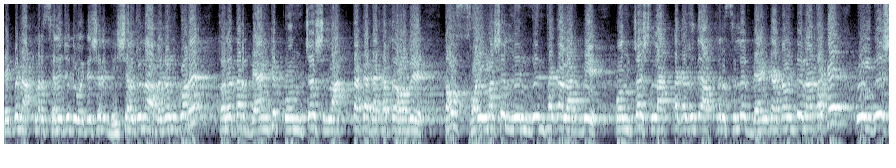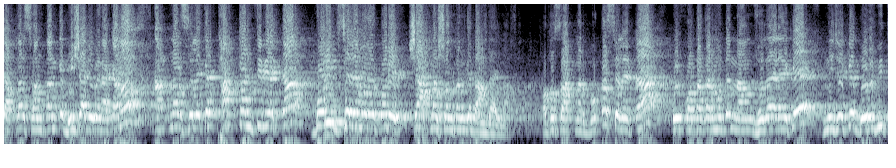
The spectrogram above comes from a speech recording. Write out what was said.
দেখবেন আপনার ছেলে যদি ওই দেশের ভিসার জন্য আবেদন করে, তাহলে তার ব্যাংকে পঞ্চাশ লাখ টাকা দেখাতে হবে। তাও ছয় মাসের লেনদেন থাকা লাগবে। পঞ্চাশ লাখ টাকা যদি আপনার ছেলের ব্যাংক অ্যাকাউন্টে না থাকে, ওই দেশ আপনার সন্তানকে ভিসা দেবে না। কেন? আপনার ছেলেকে থার্ড কান্ট্রির একটা গরিব ছেলে মনে করে, সে আপনার সন্তানকে দাম দেয় না। অথচ আপনার বোকা ছেলেটা ওই পতাকার মধ্যে নাম ঝোলায় রেখে নিজেকে গর্বিত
